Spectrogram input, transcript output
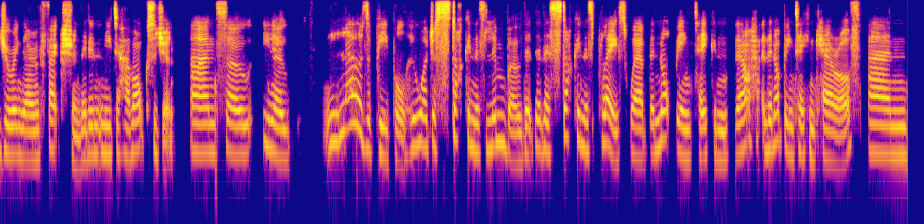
during their infection. They didn't need to have oxygen. And so, you know, loads of people who are just stuck in this limbo that they're, they're, stuck in this place where they're not being taken they're not they're not being taken care of and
